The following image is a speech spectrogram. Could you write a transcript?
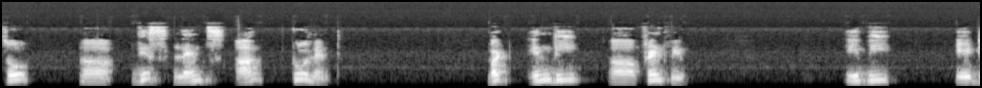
So uh, these lengths are true length. But in the uh, front view AB, AD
